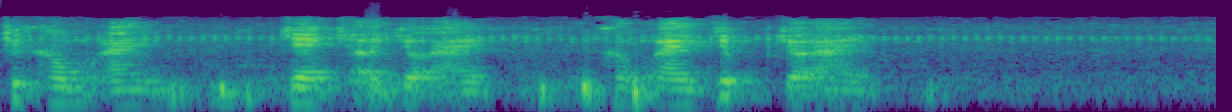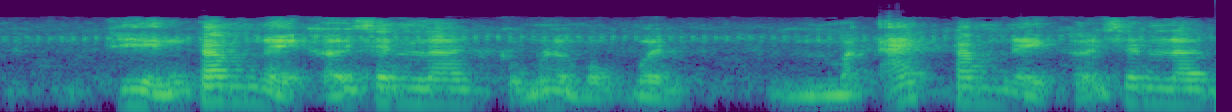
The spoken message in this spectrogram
Chứ không ai che chở cho ai, không ai giúp cho ai. Thiện tâm này khởi sinh lên cũng là một mình, mà ác tâm này khởi sinh lên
